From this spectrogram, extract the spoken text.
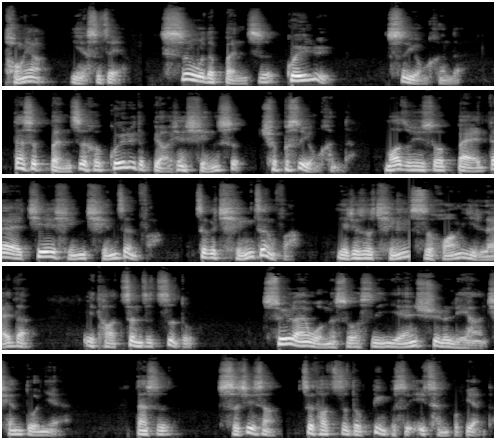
同样也是这样。事物的本质、规律是永恒的，但是本质和规律的表现形式却不是永恒的。毛主席说：“百代皆行勤政法。”这个勤政法，也就是秦始皇以来的一套政治制度，虽然我们说是延续了两千多年，但是实际上这套制度并不是一成不变的。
